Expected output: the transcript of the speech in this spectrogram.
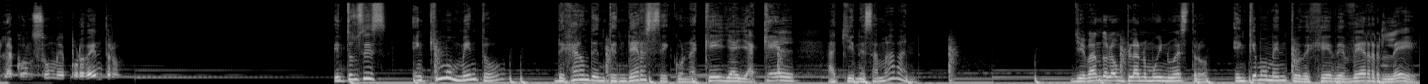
la consume por dentro. Entonces, ¿en qué momento dejaron de entenderse con aquella y aquel a quienes amaban? Llevándolo a un plano muy nuestro, ¿en qué momento dejé de verle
